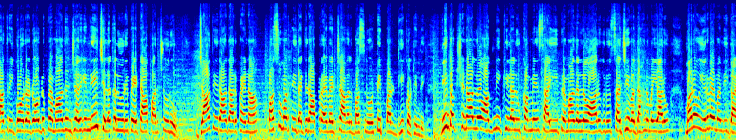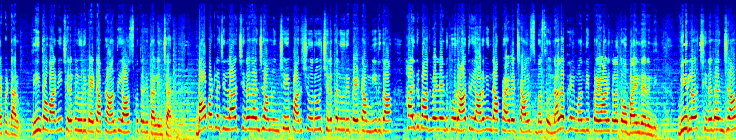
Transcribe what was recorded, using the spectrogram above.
రాత్రి ఘోర రోడ్డు ప్రమాదం జరిగింది. చిలకలూరిపేట పర్చూరు జాతీయ రహదారిపైన పసుమర్తి దగ్గర ప్రైవేట్ ట్రావెల్ బస్సును టిప్పర్ ఢీకొట్టింది దీంతో క్షణాల్లో అగ్ని కిలలు కమ్మేశాయి. ఈ ప్రమాదంలో ఆరుగురు సజీవ దహనమయ్యారు. మరో ఇరవై మంది గాయపడ్డారు. దీంతో వారిని చిలకలూరిపేట ప్రాంతీయ ఆసుపత్రికి తరలించారు. బాపట్ల జిల్లా చినగంజాం నుంచి పరుచూరు చిలకలూరిపేట మీదుగా హైదరాబాద్ వెళ్ళేందుకు రాత్రి అరవింద ప్రైవేట్ ట్రావెల్స్ బస్సు నలభై మంది ప్రయాణికులతో బయలుదేరింది. వీరిలో చినగంజాం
